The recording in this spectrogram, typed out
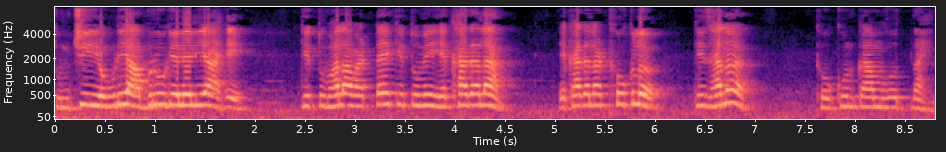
तुमची एवढी आबरू गेलेली आहे की तुम्हाला वाटतंय की तुम्ही एखाद्याला एखाद्याला ठोकलं की झालं ठोकून काम होत नाही.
